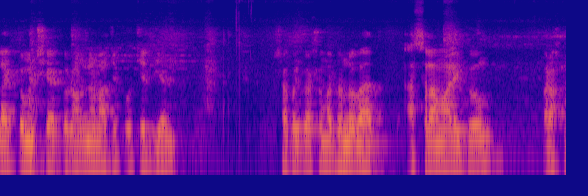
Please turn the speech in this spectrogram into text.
লাইক কমেন্ট শেয়ার করে অন্যের মাঝে পৌঁছে দিন সকলকে অসংখ্য ধন্যবাদ। আসসালামু আলাইকুম। রহমান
